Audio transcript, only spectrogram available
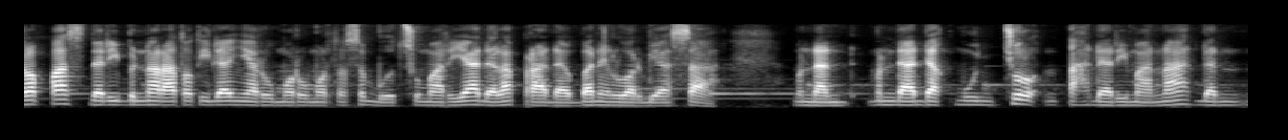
Terlepas dari benar atau tidaknya rumor-rumor tersebut, Sumaria adalah peradaban yang luar biasa. Mendadak muncul entah dari mana dan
